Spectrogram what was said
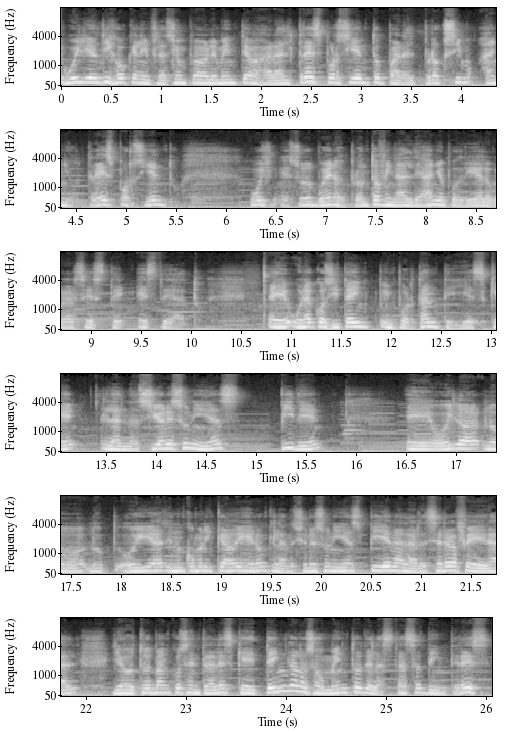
William dijo que la inflación probablemente bajará al 3% para el próximo año. 3%. Uy, eso es bueno. De pronto a final de año podría lograrse este, este dato. Eh, una cosita importante y es que las Naciones Unidas piden eh, hoy, hoy en un comunicado dijeron que las Naciones Unidas piden a la Reserva Federal y a otros bancos centrales que detengan los aumentos de las tasas de interés.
